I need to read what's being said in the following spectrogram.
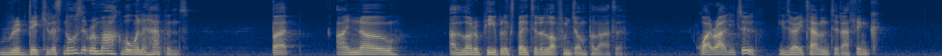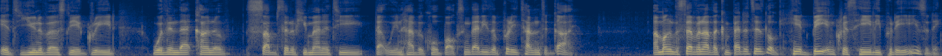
ridiculous, nor is it remarkable when it happens. But I know a lot of people expected a lot from John Palata. Quite rightly, too. He's very talented. I think it's universally agreed within that kind of subset of humanity that we inhabit called boxing that he's a pretty talented guy. Among the seven other competitors, look, he had beaten Chris Healy pretty easily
